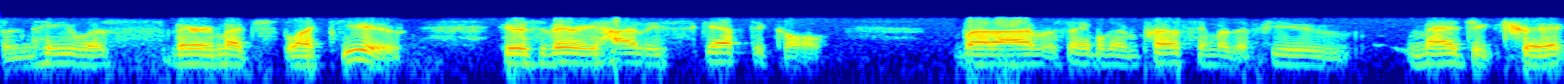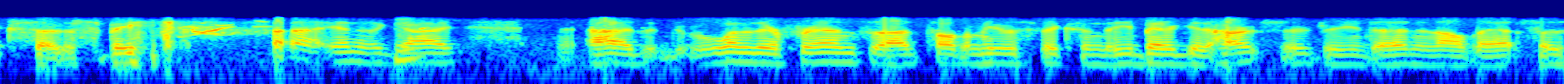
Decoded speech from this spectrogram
and he was very much like you. He was very highly skeptical, but I was able to impress him with a few magic tricks, so to speak. and the guy, uh, one of their friends, uh, told him he was fixing to, he better get heart surgery done and all that. So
